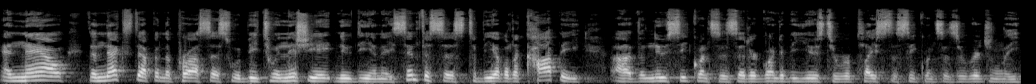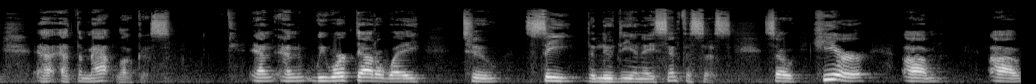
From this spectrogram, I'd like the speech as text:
and now the next step in the process would be to initiate new DNA synthesis to be able to copy uh, the new sequences that are going to be used to replace the sequences originally uh, at the MAT locus. And, and we worked out a way to see the new DNA synthesis. So here, um, uh,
